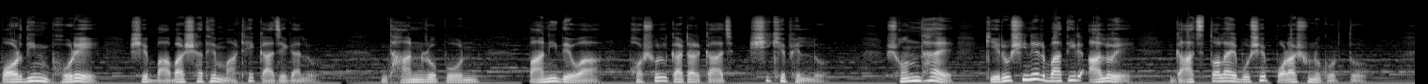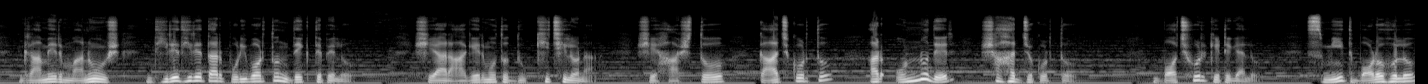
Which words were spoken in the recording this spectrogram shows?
পরদিন ভোরে সে বাবার সাথে মাঠে কাজে গেল। ধান রোপণ, পানি দেওয়া, ফসল কাটার কাজ শিখে ফেলল। সন্ধ্যায় কেরোসিনের বাতির আলোয় গাছতলায় বসে পড়াশুনো করত। গ্রামের মানুষ ধীরে ধীরে তার পরিবর্তন দেখতে পেল। সে আর আগের মতো দুঃখী ছিল না। সে হাসত, কাজ করত আর অন্যদের সাহায্য করত। বছর কেটে গেল। স্মিথ বড় হল,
